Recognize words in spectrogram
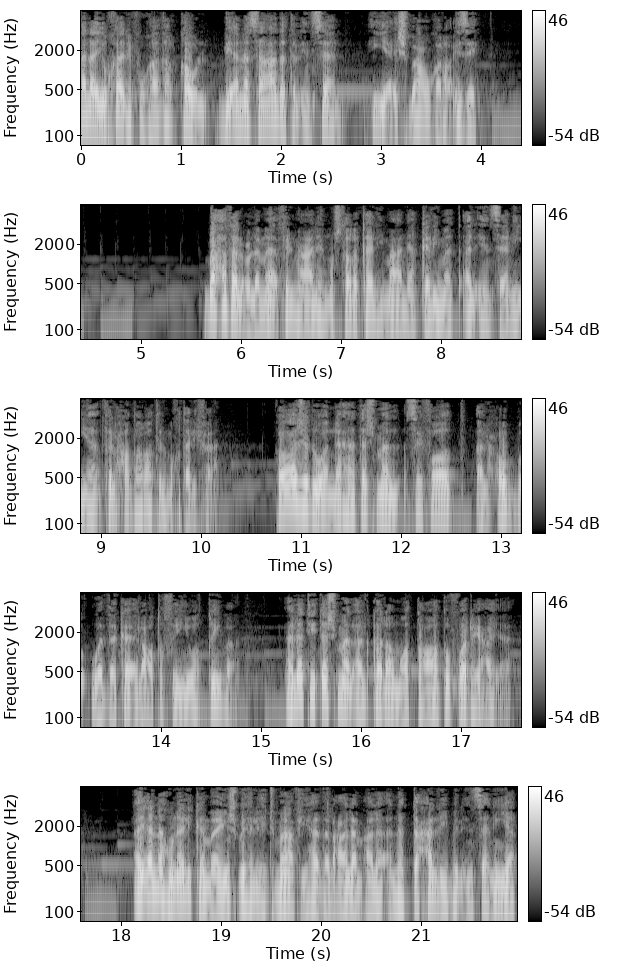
ألا يخالف هذا القول بأن سعادة الإنسان هي إشباع غرائزه؟ بحث العلماء في المعاني المشتركة لمعنى كلمة الإنسانية في الحضارات المختلفة. فوجدوا أنها تشمل صفات الحب والذكاء العاطفي والطيبة التي تشمل الكرم والتعاطف والرعاية. أي أن هنالك ما يشبه الإجماع في هذا العالم على أن التحلي بالإنسانية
